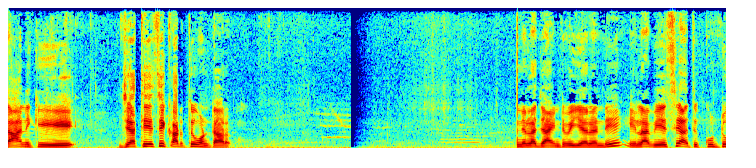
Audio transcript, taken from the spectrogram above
దానికి జతేసి కడుతూ ఉంటారు. ఇలా జాయింట్ వేయాలండి. ఇలా వేసి అతుక్కుంటూ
